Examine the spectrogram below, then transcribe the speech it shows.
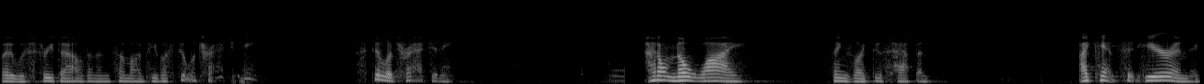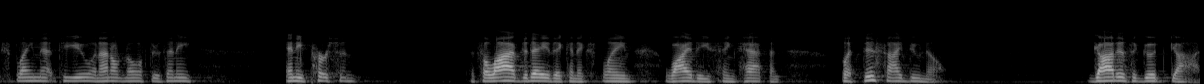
but it was 3,000 and some odd people. Still a tragedy. Still a tragedy. I don't know why things like this happen. I can't sit here and explain that to you, and I don't know if there's any any person that's alive today that can explain why these things happen. But this I do know. God is a good God.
